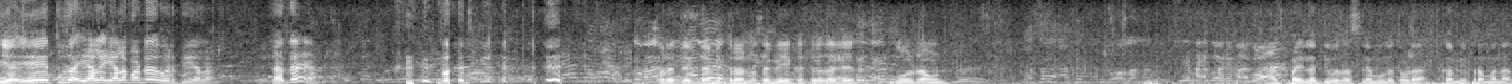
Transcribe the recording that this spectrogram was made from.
या ए तुझा याला याला पाठव वरती याला. जात परत एकदा मित्रांनो सगळे एकत्र झालेत गोल राऊंड आज पहिला दिवस असल्यामुळं थोडा कमी प्रमाणात.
